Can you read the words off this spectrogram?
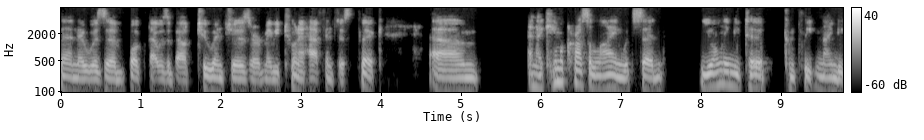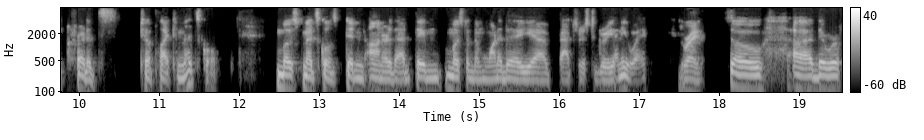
then it was a book that was about two inches or maybe two and a half inches thick. Um, and I came across a line which said, you only need to complete 90 credits to apply to med school. Most med schools didn't honor that. They, most of them wanted a uh, bachelor's degree anyway. Right. So uh, there were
